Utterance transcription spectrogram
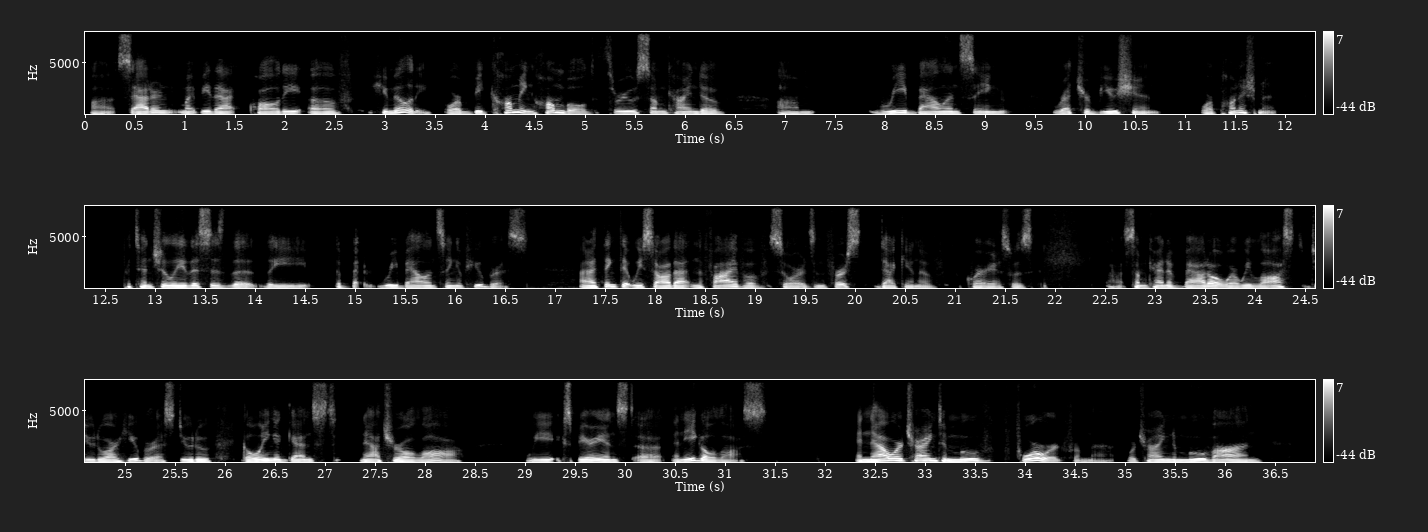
Uh, Saturn might be that quality of humility or becoming humbled through some kind of um, rebalancing, retribution, or punishment potentially this is the the the rebalancing of hubris and i think that we saw that in the five of swords in the first decan of aquarius was uh, some kind of battle where we lost due to our hubris, due to going against natural law. We experienced uh, an ego loss. And now we're trying to move forward from that. We're trying to move on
